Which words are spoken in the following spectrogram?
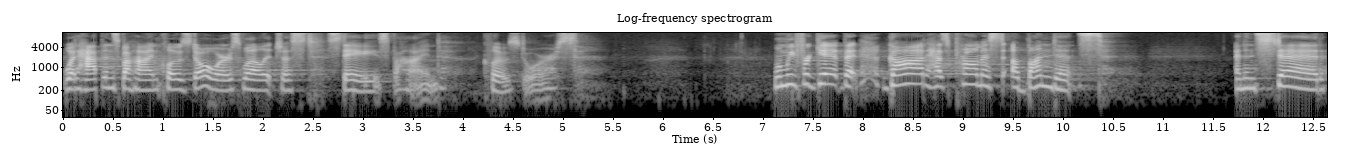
what happens behind closed doors, well, it just stays behind closed doors when we forget that God has promised abundance and instead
